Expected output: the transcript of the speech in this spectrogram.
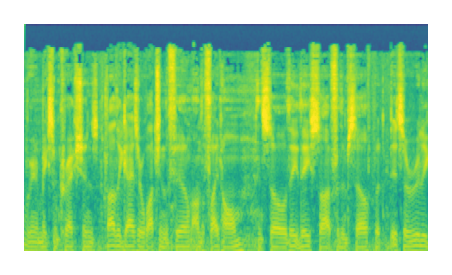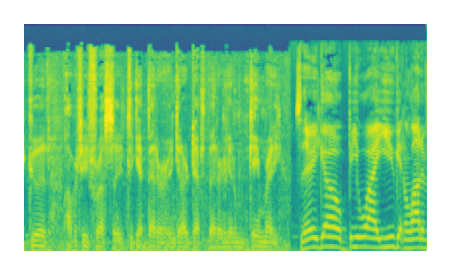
we're gonna make some corrections. A lot of the guys are watching the film on the flight home, and so they, they saw it for themselves. But it's a really good opportunity for us to, to get better and get our depth better and get a game ready. So there you go, BYU getting a lot of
